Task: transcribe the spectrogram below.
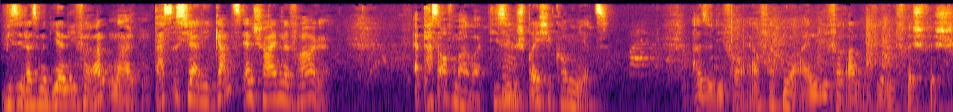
wie sie das mit ihren Lieferanten halten. Das ist ja die ganz entscheidende Frage. Äh, pass auf, Margot, diese Gespräche kommen jetzt. Also, die Frau Erf hat nur einen Lieferanten für den Frischfisch.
